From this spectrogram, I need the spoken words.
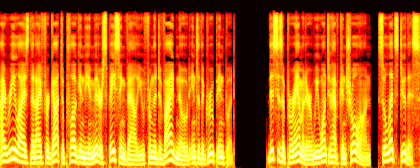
I realized that I forgot to plug in the emitter spacing value from the divide node into the group input. This is a parameter we want to have control on, so let's do this.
